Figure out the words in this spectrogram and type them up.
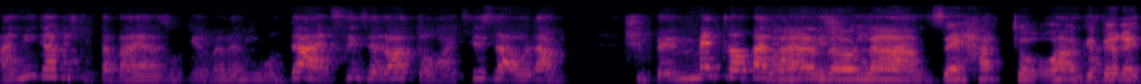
אני גם יש לי את הבעיה הזאת, אבל אני מודה, אצלי זה לא התורה, אצלי זה העולם. שבאמת לא בא לי להרגיש... מה זה העולם? זה התורה, גברת.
